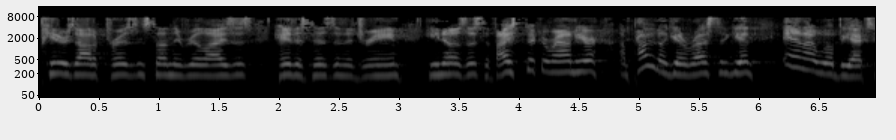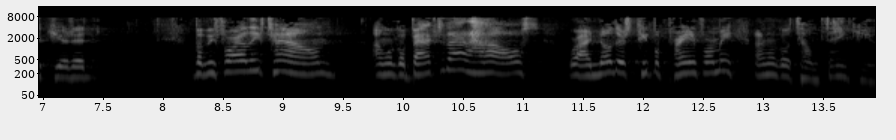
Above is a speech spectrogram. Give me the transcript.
Peter's out of prison, suddenly realizes, hey, this isn't a dream. He knows this. If I stick around here, I'm probably going to get arrested again and I will be executed. But before I leave town, I'm going to go back to that house where I know there's people praying for me, and I'm going to go tell them, thank you.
